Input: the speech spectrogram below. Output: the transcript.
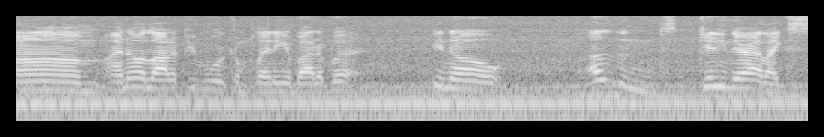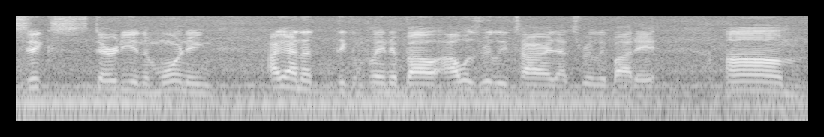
Um, I know a lot of people were complaining about it, but you know, other than getting there at like 6.30 in the morning, I got nothing to complain about. I was really tired. That's really about it. Um,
